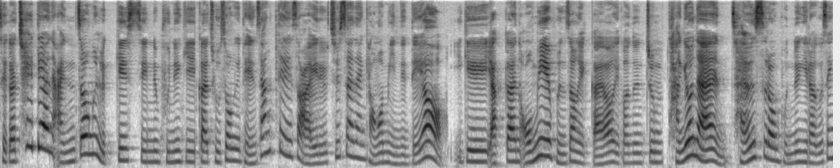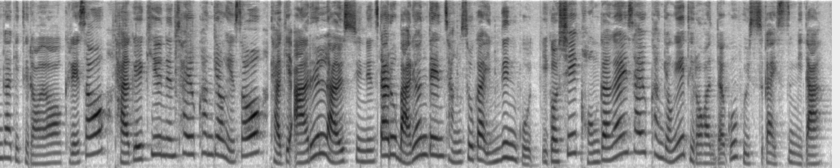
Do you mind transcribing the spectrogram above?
제가 최대한 안정을 느낄 수 있는 분위기가 조성이 된 상태에서 아이를 출산한 경험이 있는데요. 이게 약간 어미의 본성일까요? 이거는 좀 당연한 자연스러운 본능이라고 생각이 들어요. 그래서 닭을 키우는 사육 환경에서 닭이 알을 낳을 수 있는 따로 마련된 장소가 있는 곳 이것이 건강한 사육 환경에 들어간다고 볼 수가 있습니다.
